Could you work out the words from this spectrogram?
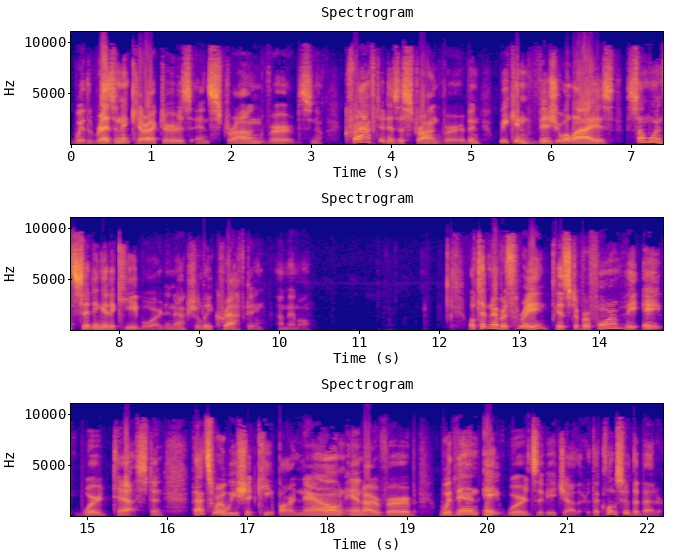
with resonant characters and strong verbs. Now, crafted is a strong verb, and we can visualize someone sitting at a keyboard and actually crafting a memo. Well, tip number three is to perform the eight word test. And that's where we should keep our noun and our verb within eight words of each other. The closer, the better.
